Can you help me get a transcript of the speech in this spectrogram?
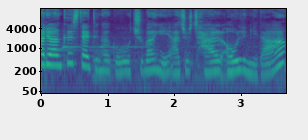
화려한 크리스탈 등하고 주방이 아주 잘 어울립니다.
